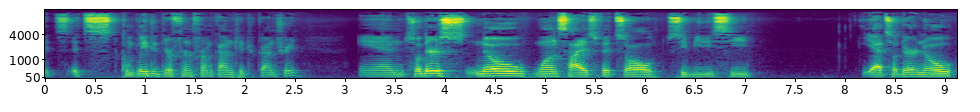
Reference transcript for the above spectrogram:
it's it's completely different from country to country, and so there's no one size fits all CBDC yet. So there are no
